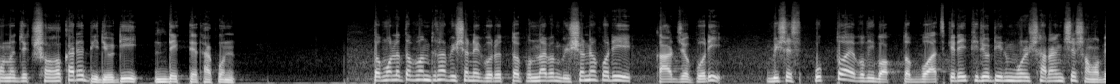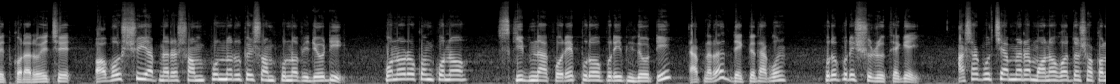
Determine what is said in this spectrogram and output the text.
মনোযোগ সহকারে ভিডিওটি দেখতে থাকুন। তো মূলত বন্ধুরা ভীষণই গুরুত্বপূর্ণ এবং ভীষণপরি কার্যকরী, বিশেষ উক্ত এবং বক্তব্য আজকের এই ভিডিওটির মূল সারাংশে সমবেত করা রয়েছে। অবশ্যই আপনারা সম্পূর্ণরূপে সম্পূর্ণ ভিডিওটি কোনো রকম কোনো স্কিপ না করে পুরোপুরি ভিডিওটি আপনারা দেখতে থাকুন। পুরোপুরি শুরু থেকেই। আশা করছি আপনারা মনোগত সকল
